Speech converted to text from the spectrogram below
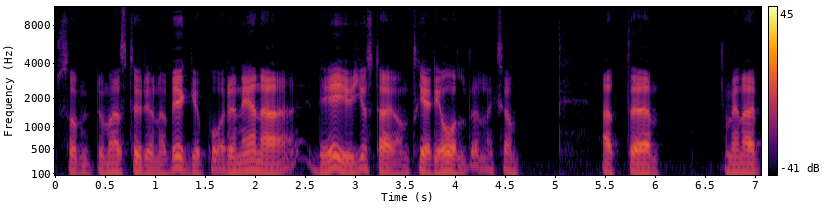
som de här studierna bygger på. Den ena, det är ju just det här om tredje åldern. Liksom. Att, eh, jag menar,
